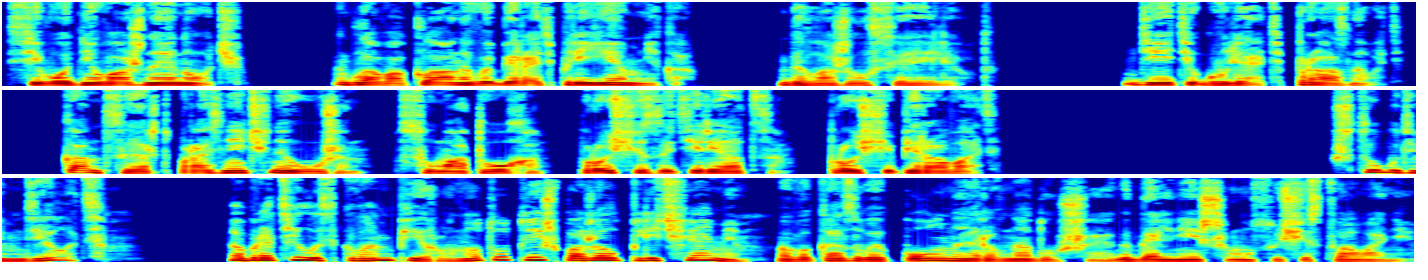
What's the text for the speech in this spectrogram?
Сегодня важная ночь. Глава клана выбирать преемника», — доложился Элliot. «Дети гулять, праздновать. Концерт, праздничный ужин, суматоха, проще затеряться, проще пировать». «Что будем делать?» Обратилась к вампиру, но тот лишь пожал плечами, выказывая полное равнодушие к дальнейшему существованию.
